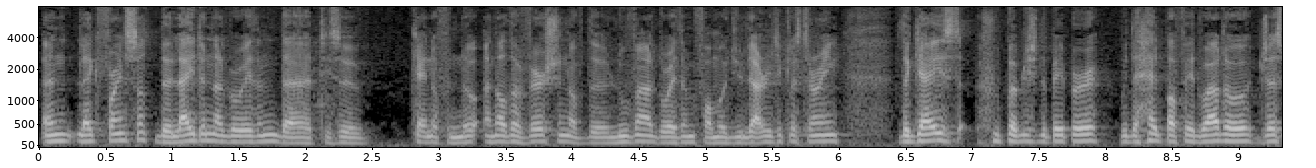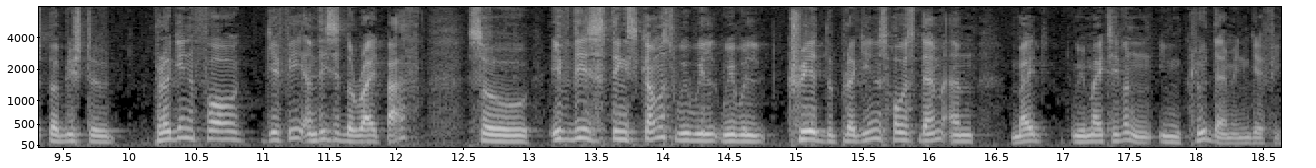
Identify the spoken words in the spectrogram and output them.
And like, for instance, the Leiden algorithm that is a kind of ano- another version of the Louvain algorithm for modularity clustering. The guys who published the paper, with the help of Eduardo, just published a plugin for Gephi, and this is the right path. So if these things comes, we will, we will create the plugins, host them, and might, we might even include them in Gephi.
